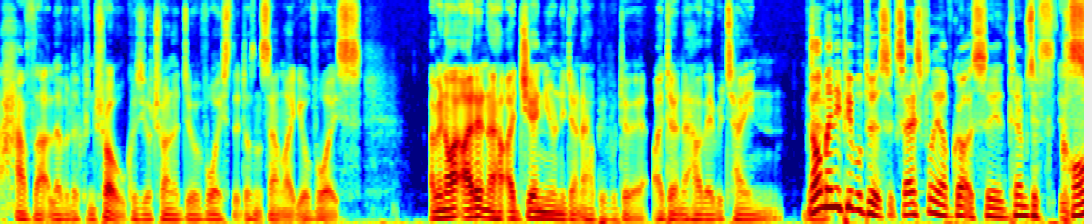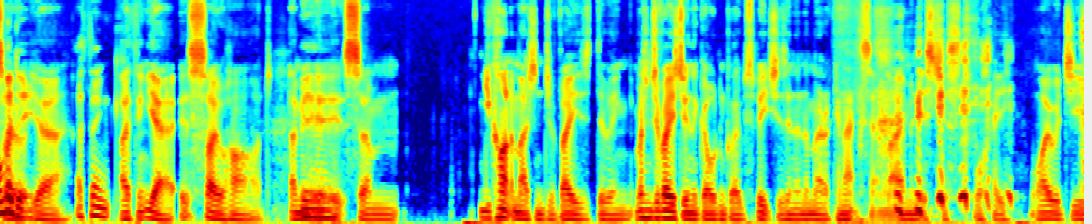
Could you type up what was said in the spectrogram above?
have that level of control because you're trying to do a voice that doesn't sound like your voice i mean i, I don't know how, i genuinely don't know how people do it i don't know how they retain Not many people do it successfully. I've got to say, in terms of it's- it's so- comedy. yeah I think. I think yeah, it's so hard. I mean, it, it's um, you can't imagine Gervais doing. Imagine Gervais doing the Golden Globe speeches in an American accent. Like, I mean, it's just why? Why would you?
